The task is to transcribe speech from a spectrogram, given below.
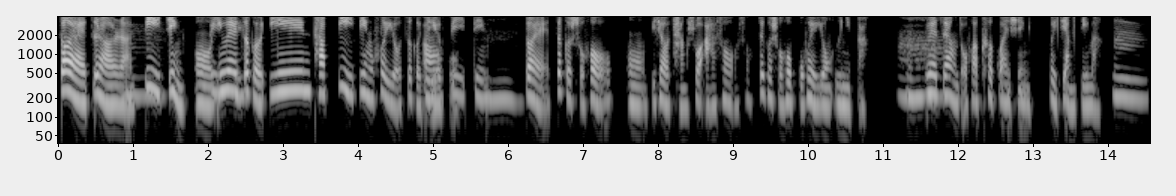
对，自然而然，毕竟哦，因为这个因它必定会有这个结果，必定。对，这个时候嗯比较常说阿寿阿寿，这个时候不会用尼嘎，因为这样的话客观性。会降低嘛，嗯，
